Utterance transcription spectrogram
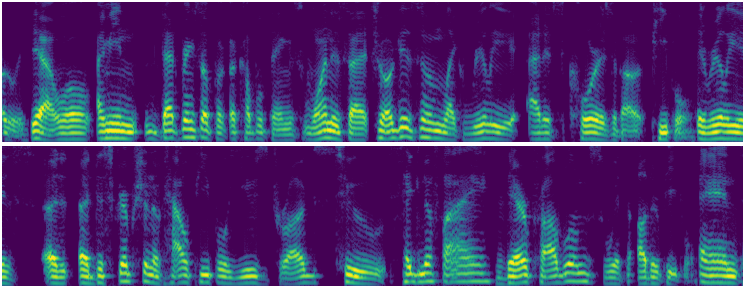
totally. Yeah well i mean that brings up a, a couple things. One is that drugism like really at its core is about people. It really is a, a description of how people use drugs to signify their problems with other people. And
